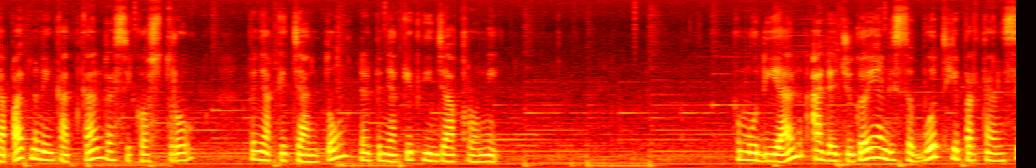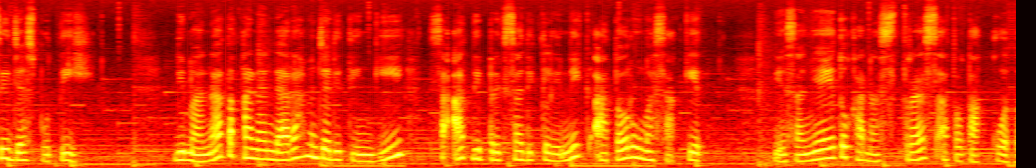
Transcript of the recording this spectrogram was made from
dapat meningkatkan resiko stroke, penyakit jantung, dan penyakit ginjal kronik. Kemudian ada juga yang disebut hipertensi jas putih, di mana tekanan darah menjadi tinggi saat diperiksa di klinik atau rumah sakit. Biasanya itu karena stres atau takut.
